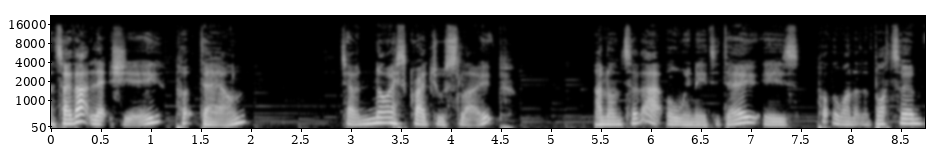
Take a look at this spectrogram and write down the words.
And so that lets you put down to a nice gradual slope. And onto that, all we need to do is put the one at the bottom,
